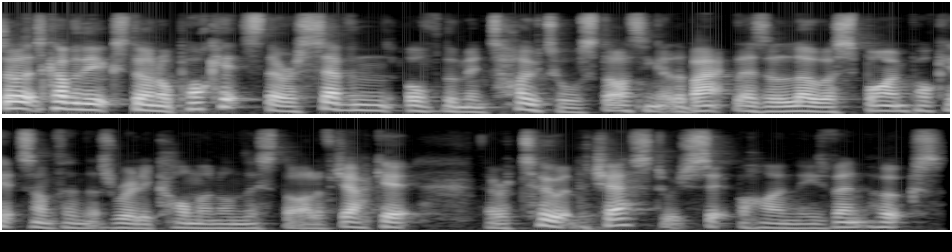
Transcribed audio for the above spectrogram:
So let's cover the external pockets. There are seven of them in total. Starting at the back, there's a lower spine pocket, something that's really common on this style of jacket. There are two at the chest, which sit behind these vent hooks,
